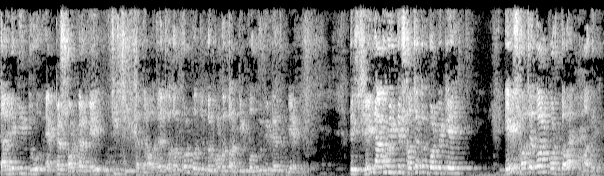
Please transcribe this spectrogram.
তাহলে কিন্তু একটা সরকারকে উচিত শিক্ষা দেওয়া যায়, যতক্ষণ পর্যন্ত গণতান্ত্রিক পদ্ধতিতে থাকে। সেই নাগরিকদের সচেতন করবে কে? এই সচেতন করতে হয় আমাদের।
